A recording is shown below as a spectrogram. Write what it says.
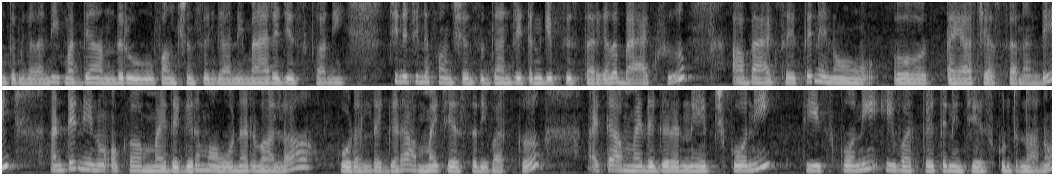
ఉంటుంది కదండి. ఈ మధ్య అందరూ ఫంక్షన్స్ కానీ మ్యారేజెస్ కానీ చిన్న చిన్న ఫంక్షన్స్ కానీ రిటర్న్ గిఫ్ట్స్ ఇస్తారు కదా బ్యాగ్స్ ఆ బ్యాగ్స్ అయితే నేను తయారు చేస్తానండి. అంటే నేను ఒక అమ్మాయి దగ్గర మా ఓనర్ వాళ్ళ కోడల దగ్గర అమ్మాయి చేస్తుంది వర్క్ అయితే అమ్మాయి దగ్గర నేర్చుకొని తీసుకొని ఈ వర్క్ అయితే నేను చేసుకుంటున్నాను.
